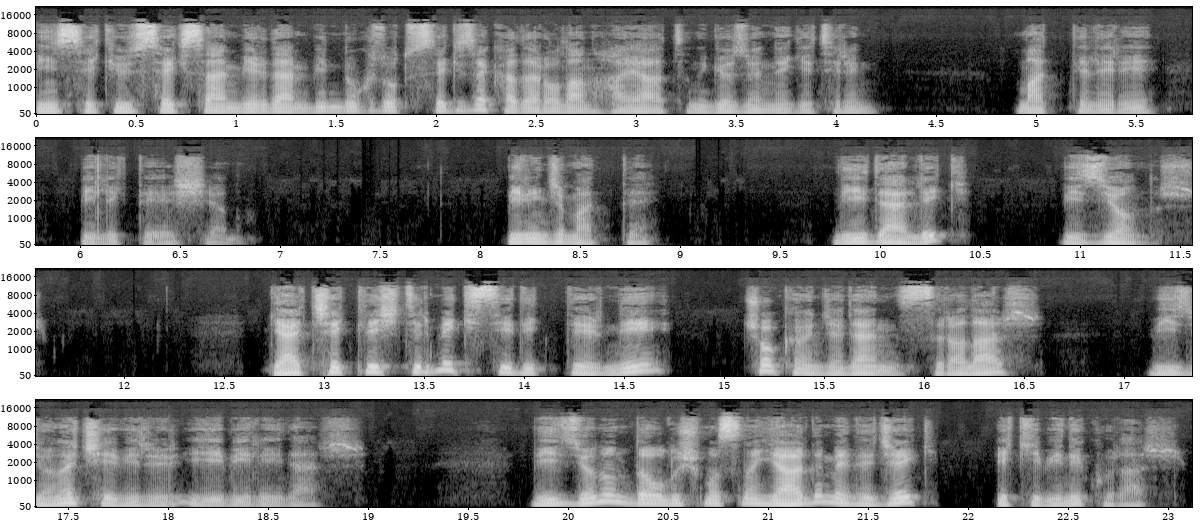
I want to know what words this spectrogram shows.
1881'den 1938'e kadar olan hayatını göz önüne getirin. Maddeleri birlikte yaşayalım. Birinci madde. Liderlik vizyondur. Gerçekleştirmek istediklerini çok önceden sıralar, vizyona çevirir iyi bir lider. Vizyonun da oluşmasına yardım edecek ekibini kurar.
